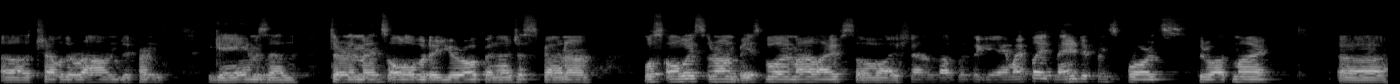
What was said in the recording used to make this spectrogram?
uh, traveled around different games and tournaments all over the Europe, and I just kind of was always around baseball in my life, so I fell in love with the game. I played many different sports throughout my uh,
